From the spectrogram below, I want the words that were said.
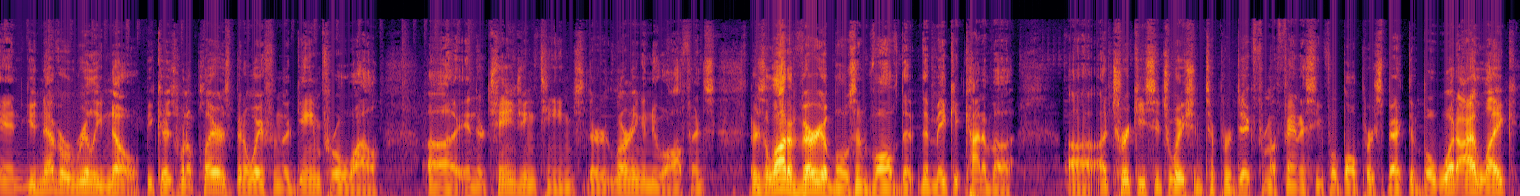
and you never really know because when a player's been away from the game for a while, uh, and they're changing teams, they're learning a new offense. There's a lot of variables involved that, that make it kind of a uh, a tricky situation to predict from a fantasy football perspective. But what I like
